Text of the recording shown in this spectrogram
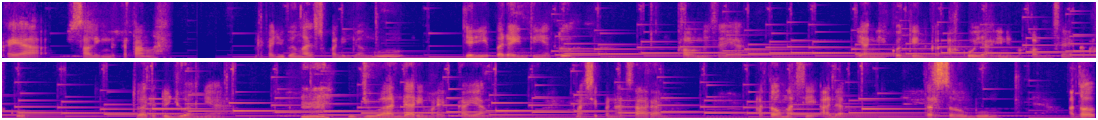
kayak saling deketan lah. Mereka juga nggak suka diganggu. Jadi pada intinya tuh kalau misalnya yang ngikutin ke aku ya ini mah kalau misalnya ke aku itu ada tujuannya. Mm. tujuan dari mereka yang masih penasaran atau masih ada terselubung atau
